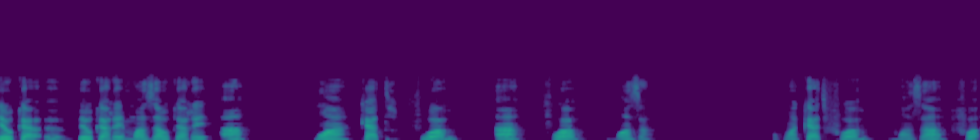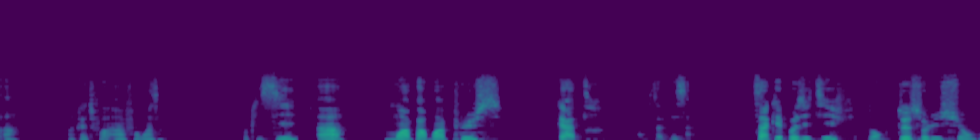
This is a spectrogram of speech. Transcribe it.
b au, euh, carré moins 1 au carré 1, moins 4 fois 1 fois moins 1. Donc moins 4 fois moins 1 fois 1. Moins 4 fois 1 fois moins 1. Donc ici, 1, moins par moins plus 4, donc ça fait 5. 5 est positif, donc deux solutions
